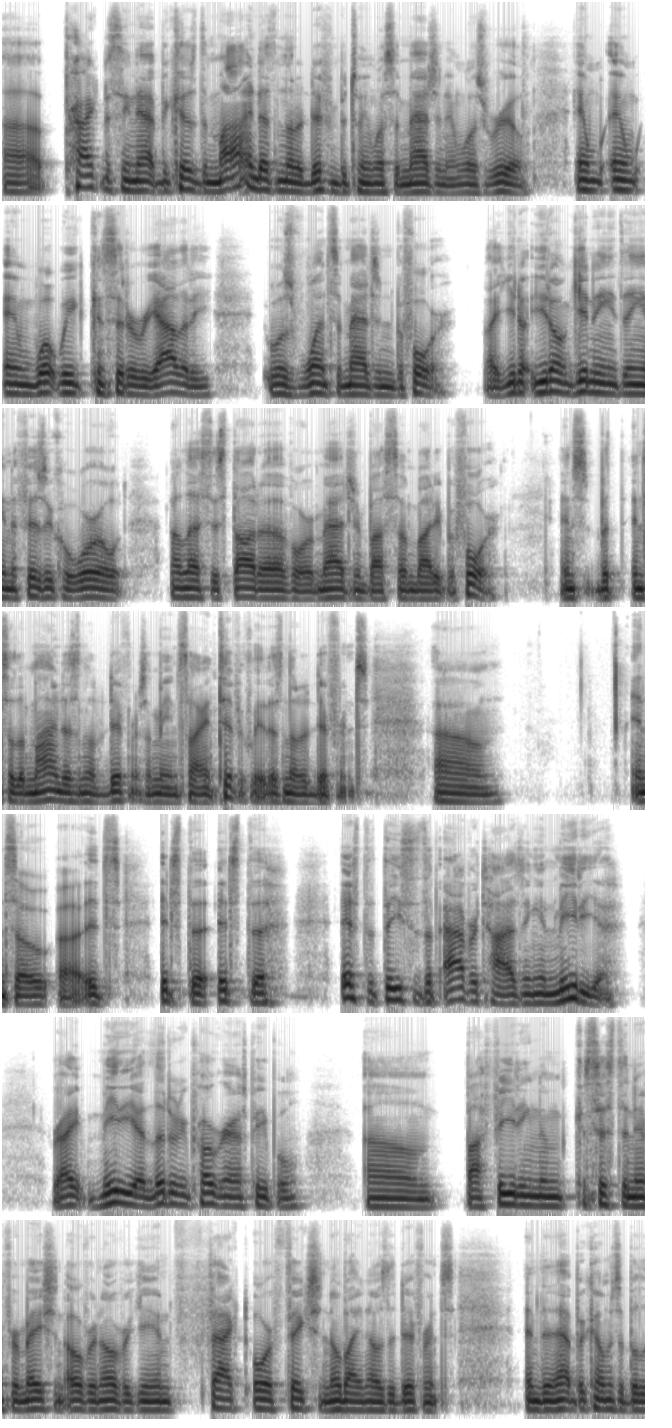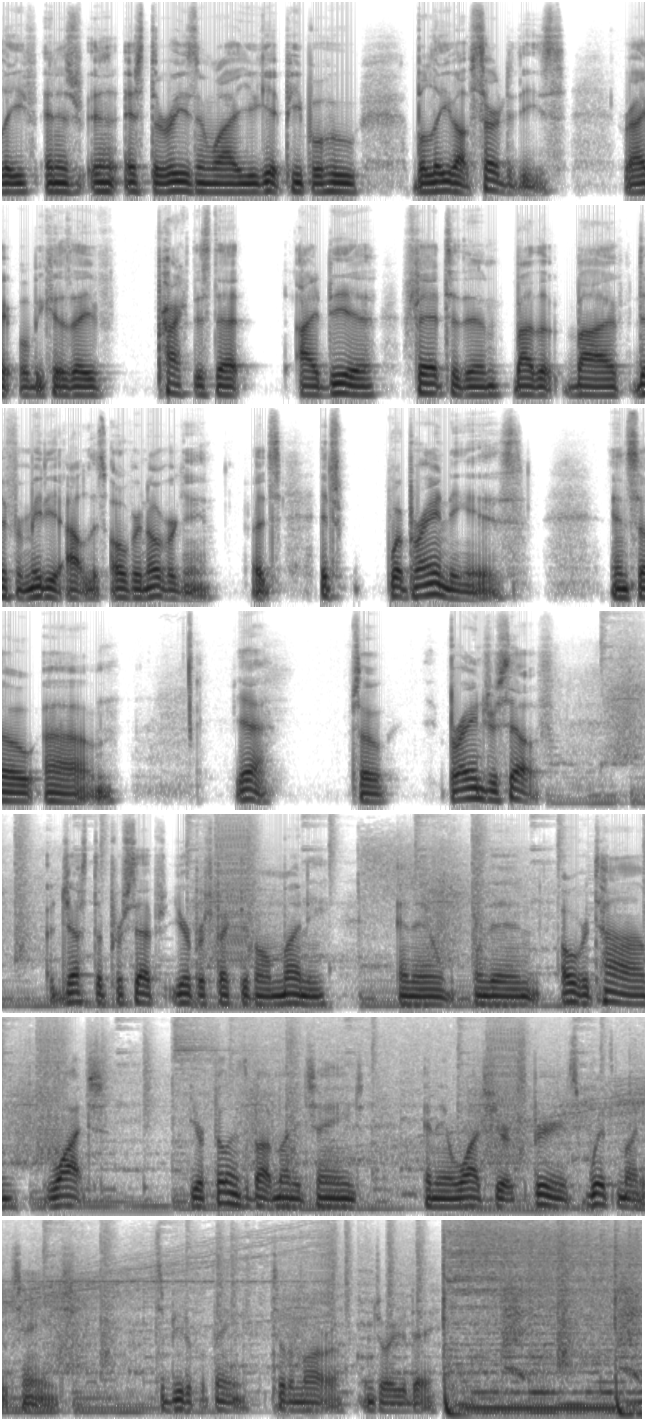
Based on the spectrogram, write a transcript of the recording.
uh, practicing that because the mind doesn't know the difference between what's imagined and what's real, and and and what we consider reality was once imagined before. Like you don't you don't get anything in the physical world unless it's thought of or imagined by somebody before. And but and so the mind doesn't know the difference. I mean, scientifically, it doesn't know the difference. Um, and so uh, it's it's the it's the it's the thesis of advertising in media, right? Media literally programs people um, by feeding them consistent information over and over again, fact or fiction. Nobody knows the difference, and then that becomes a belief, and it's it's the reason why you get people who believe absurdities, right? Well, because they've practiced that idea fed to them by the by different media outlets over and over again. It's it's what branding is, and so um, yeah, so brand yourself. adjust the perception, your perspective on money, and then and then over time, watch your feelings about money change, and then watch your experience with money change. It's a beautiful thing. Till tomorrow, enjoy your day.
